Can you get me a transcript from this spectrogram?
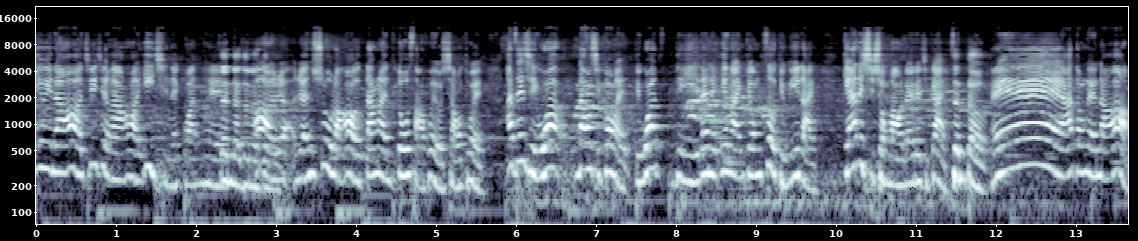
因为呢，哦，之前啊，哈，疫情的关系，真的真的，哦，人人数了，哦，当然多少会有消退，啊，这是我老实讲的，伫我伫咱的永安宫做场以来。今日是上闹热的一届，真的。哎，啊当然啦哦，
